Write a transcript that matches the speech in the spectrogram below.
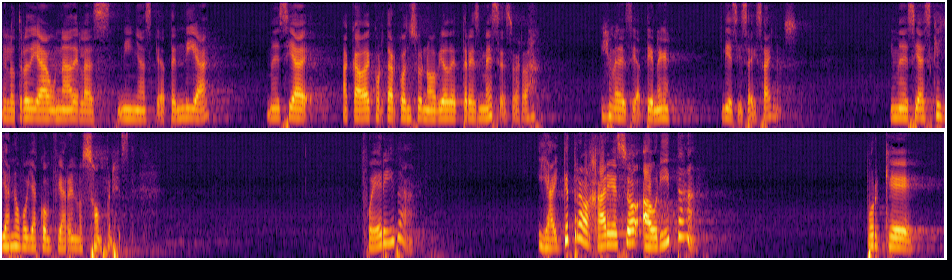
El otro día una de las niñas que atendía me decía, acaba de cortar con su novio de tres meses, ¿verdad? Y me decía, tiene 16 años. Y me decía, es que ya no voy a confiar en los hombres. Fue herida. Y hay que trabajar eso ahorita. Porque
